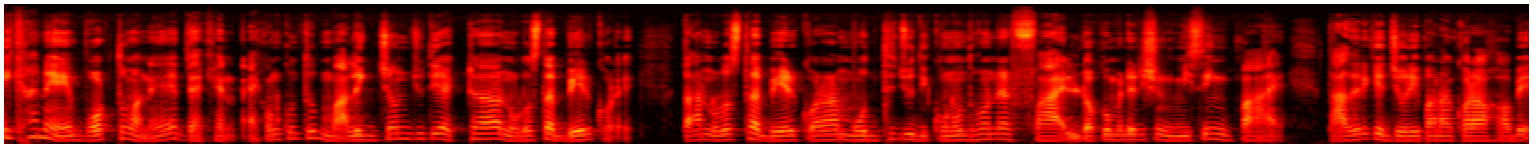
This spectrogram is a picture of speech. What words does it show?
এইখানে বর্তমানে দেখেন, এখন কিন্তু মালিকজন যদি একটা নুলস্তা বের করে, তার নুলস্তা বের করার মধ্যে যদি কোনো ধরনের ফাইল ডকুমেন্টেশন মিসিং পায়, তাদেরকে জরিমানা করা হবে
